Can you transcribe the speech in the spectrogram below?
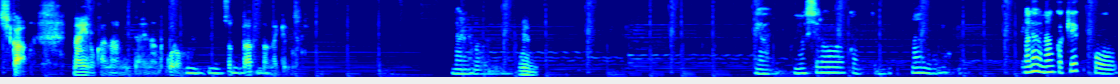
しかないのかな、みたいなところも。ちょっとあったんだけど。なるほどね。うん。いや、面白かったね。なんだろう。まあでもなんか結構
